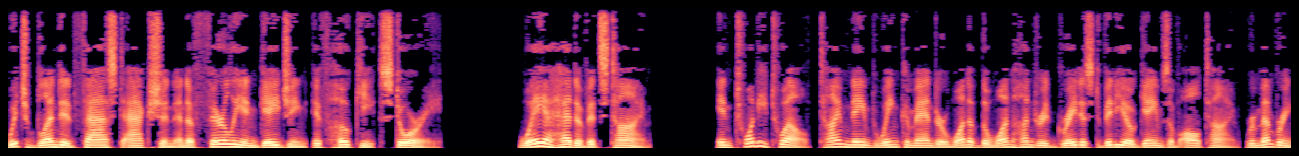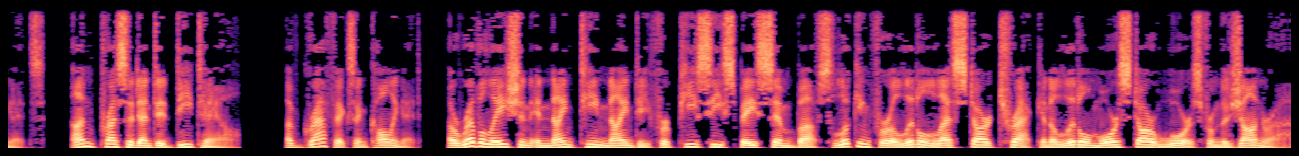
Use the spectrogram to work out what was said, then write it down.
which blended fast action and a fairly engaging if hokey story. Way ahead of its time. In 2012, Time named Wing Commander one of the 100 greatest video games of all time, remembering its unprecedented detail of graphics and calling it a revelation in 1990 for PC space sim buffs looking for a little less Star Trek and a little more Star Wars from the genre.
